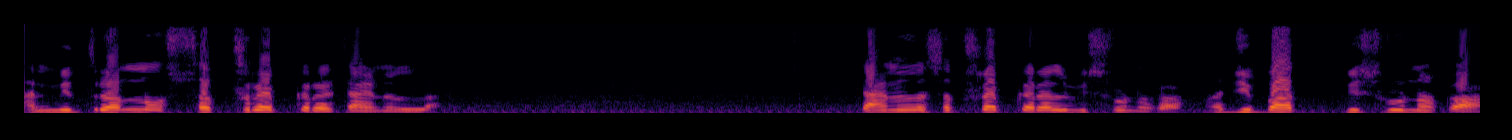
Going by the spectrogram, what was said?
आणि मित्रांनो सबस्क्राईब करा चॅनलला चॅनलला सबस्क्राईब करायला विसरू नका. अजिबात विसरू नका.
